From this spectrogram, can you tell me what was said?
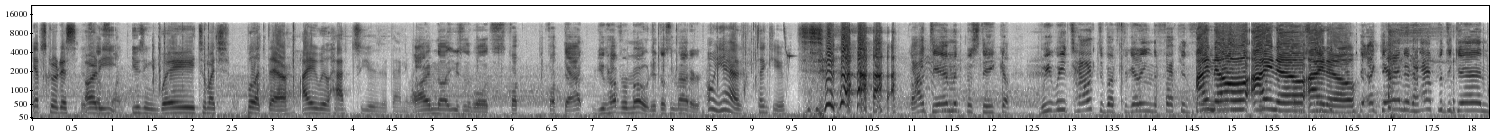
Yep, screw this. Already using way too much bullet there. I will have to use it anyway. I'm not using the bullets. Fuck, fuck that. You have remote. It doesn't matter. oh yeah, thank you. God damn it, Mystica. We we talked about forgetting the fucking. Thing. I know, I know, I know. Again, it happened again.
